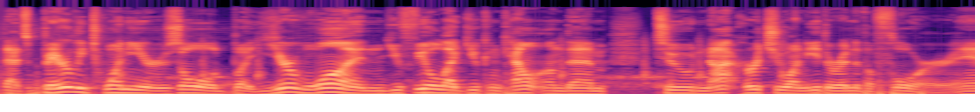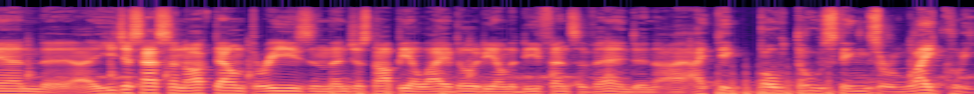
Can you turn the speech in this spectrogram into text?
that's barely 20 years old, but year one, you feel like you can count on them to not hurt you on either end of the floor. And uh, he just has to knock down threes and then just not be a liability on the defensive end. And I, I think both those things are likely.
